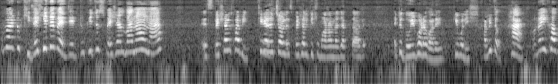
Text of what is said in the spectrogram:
তোমার একটু খিদে খিদে পেয়েছে একটু কিছু স্পেশাল বানাও না। স্পেশাল খাবি? ঠিক আছে চল স্পেশাল কিছু বানানো যাক তাহলে। একটু দই বড়া বানাই কি বলিস? খাবি তো? হ্যাঁ ওটাই খাব।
